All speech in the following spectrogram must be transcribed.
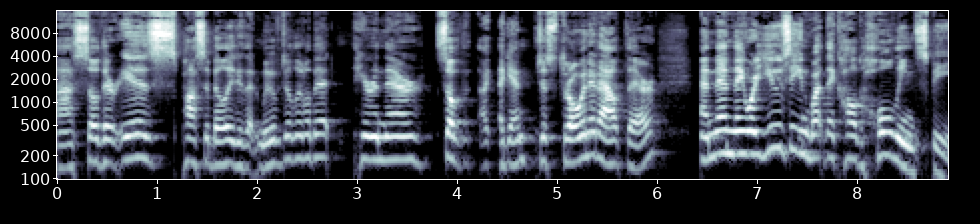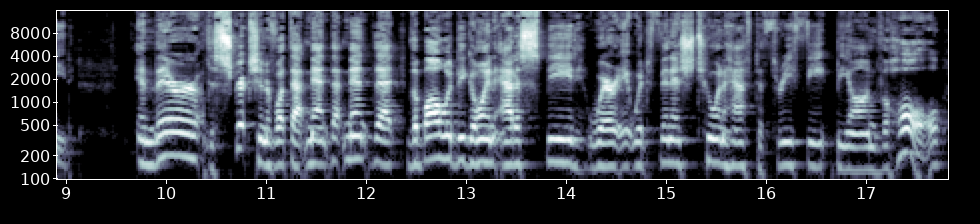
Uh, so there is possibility that moved a little bit here and there. So again, just throwing it out there. And then they were using what they called holing speed in their description of what that meant, that meant that the ball would be going at a speed where it would finish two and a half to three feet beyond the hole,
